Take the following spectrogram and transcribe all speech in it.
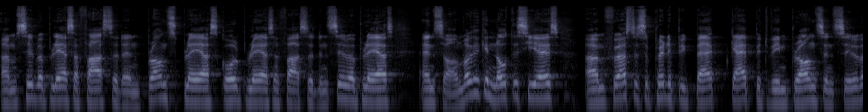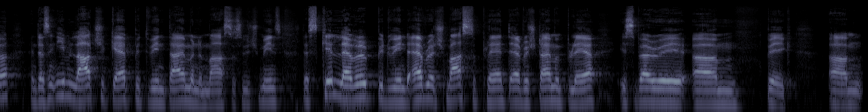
Um, silver players are faster than bronze players, gold players are faster than silver players, and so on. What you can notice here is, um, first there's a pretty big gap between bronze and silver, and there's an even larger gap between diamond and masters, which means the skill level between the average master player and the average diamond player is very um, big. Um,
